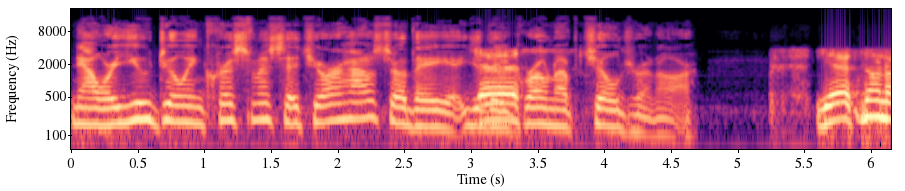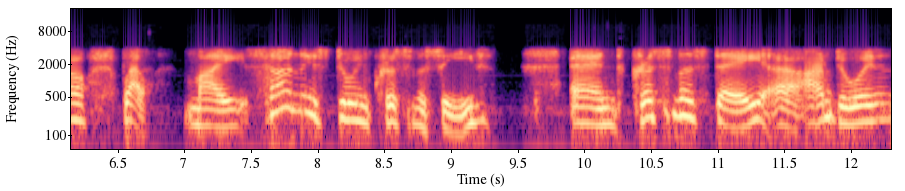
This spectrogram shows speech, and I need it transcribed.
Now, are you doing Christmas at your house, or the Yes. grown-up children are? Yes, no, no. Well, my son is doing Christmas Eve. And Christmas Day, uh, I'm doing.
